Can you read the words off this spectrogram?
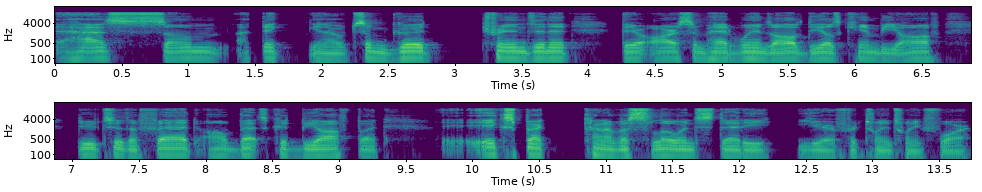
has some, I think, you know, some good trends in it. There are some headwinds. All deals can be off due to the Fed. All bets could be off, but expect kind of a slow and steady year for 2024.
